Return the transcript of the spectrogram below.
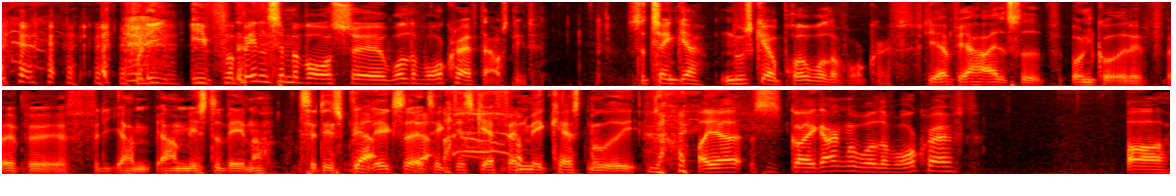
Fordi i forbindelse med vores øh, World of Warcraft afsnit, så tænkte jeg, nu skal jeg jo prøve World of Warcraft. Fordi jeg, jeg har altid undgået det, øh, øh, fordi jeg har, jeg har mistet venner til det spil, Ja, ja, ikke? Så jeg ja. tænkte, det skal jeg fandme ikke kaste mig ud i. og jeg går i gang med World of Warcraft, og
